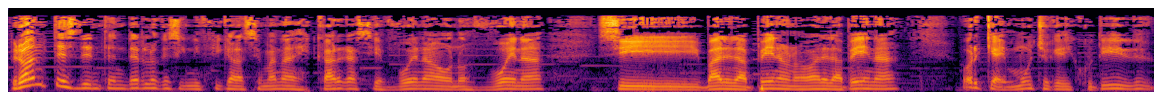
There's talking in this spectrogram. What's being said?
Pero antes de entender lo que significa la semana de descarga, si es buena o no es buena, si vale la pena o no vale la pena, porque hay mucho que discutir.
